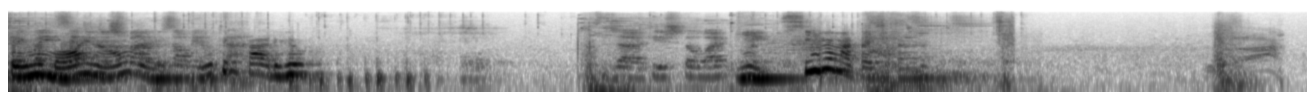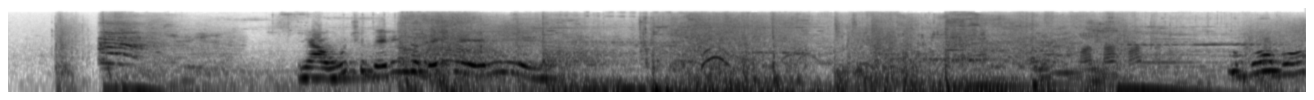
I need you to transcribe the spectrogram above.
Trem não morre não, velho. Puta que pariu. Já que estou Não é aqui, impossível matar esse cara. E a ult dele ainda deixa ele. Mata, mata. Boa, boa.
